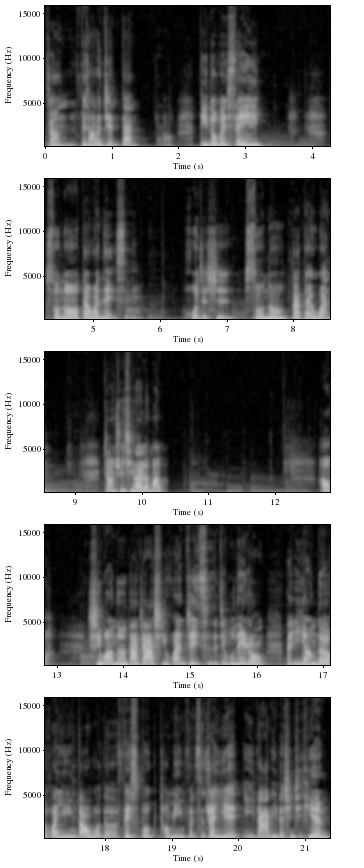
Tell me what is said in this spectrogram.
这样非常的简单。好，di dove sei？sono 台湾 nese，或者是 sono 大台湾，这样学起来了吗？好，希望呢大家喜欢这一次的节目内容。那一样的，欢迎到我的 Facebook 同名粉丝专业意大利的星期天。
